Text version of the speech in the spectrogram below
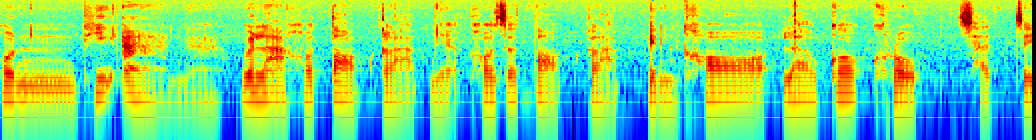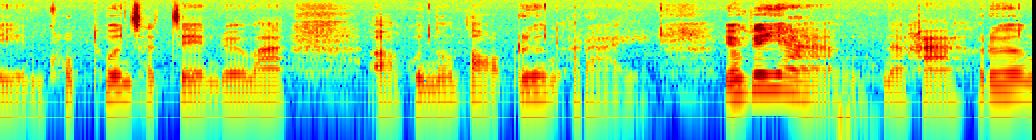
คนที่อ่านนะ เวลาเขาตอบกลับเนี่ยเขาจะตอบกลับเป็นข้อแล้วก็ครบชัดเจน ครบถ้วนชัดเจนด้วยว่าคุณต้องตอบเรื่องอะไร ยกตัวอย่างนะคะ เรื่อง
